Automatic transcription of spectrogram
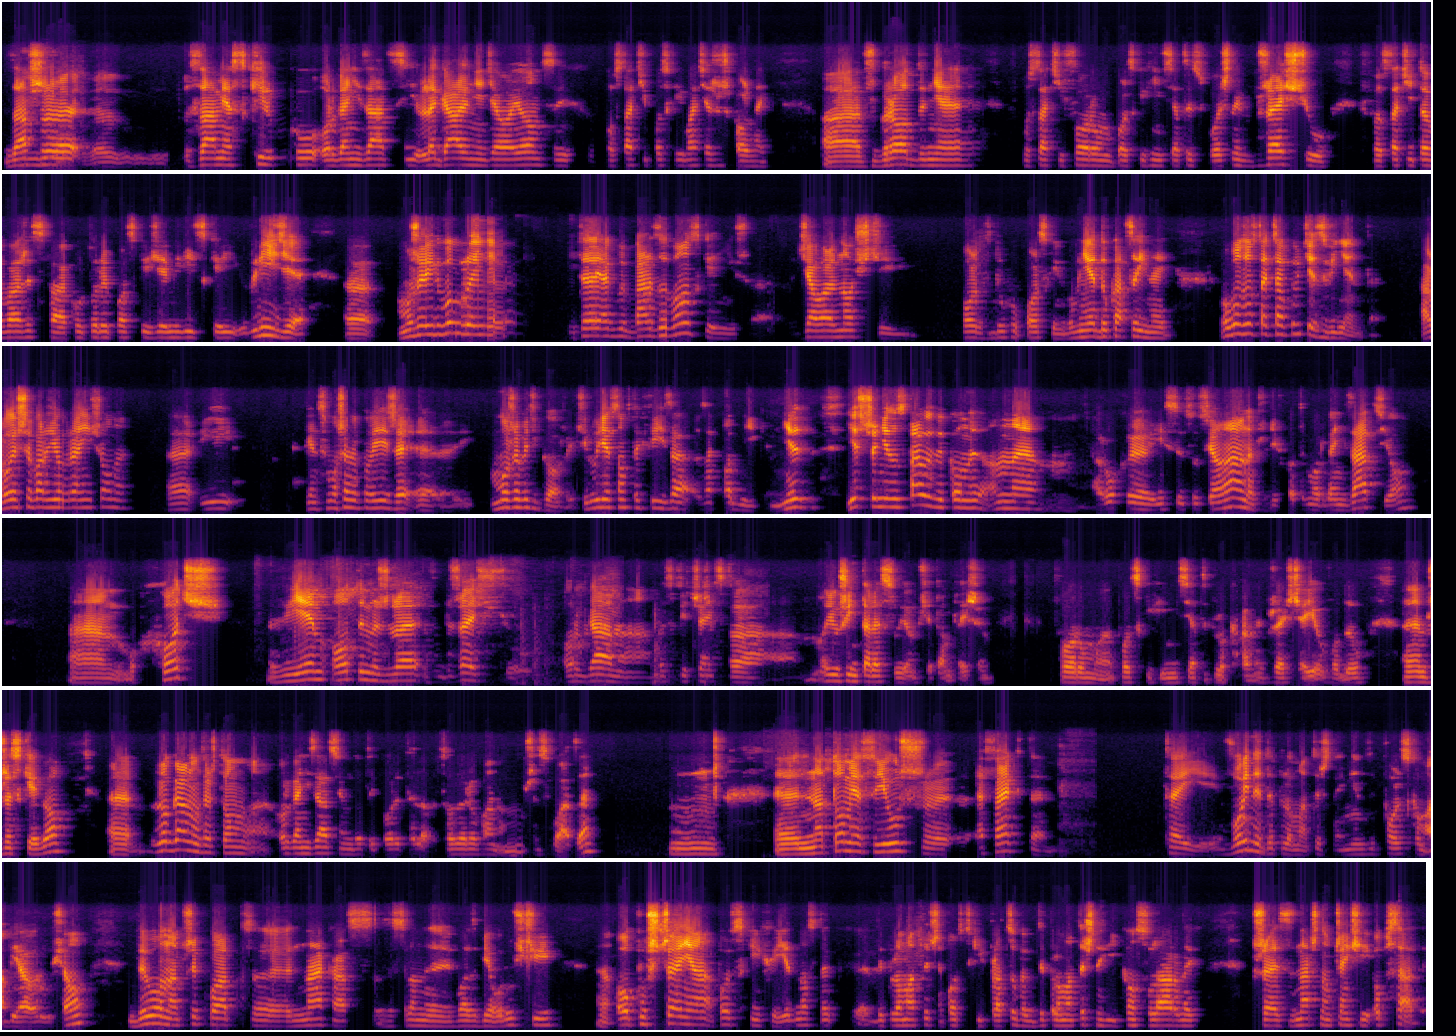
Zawsze mhm. zamiast kilku organizacji legalnie działających w postaci Polskiej Macierzy Szkolnej w Grodnie, w postaci Forum Polskich Inicjatyw Społecznych w Brześciu, w postaci Towarzystwa Kultury Polskiej Ziemi Lickiej w Lidzie, e, może ich w ogóle nie I te jakby bardzo wąskie nisze działalności w duchu polskim, głównie edukacyjnej, mogą zostać całkowicie zwinięte albo jeszcze bardziej ograniczone. E, I więc możemy powiedzieć, że e, może być gorzej. Ci ludzie są w tej chwili za, zakładnikiem. Nie, jeszcze nie zostały wykonane ruchy instytucjonalne przeciwko tym organizacjom, choć Wiem o tym, że w Brześciu organa bezpieczeństwa no już interesują się tamtejszym Forum Polskich Inicjatyw Lokalnych Brześcia i Obwodu e, Brzeskiego. E, lokalną zresztą organizacją do tej pory tolerowaną przez władze. Mm, e, natomiast już efektem tej wojny dyplomatycznej między Polską a Białorusią było na przykład e, nakaz ze strony władz Białorusi e, opuszczenia polskich jednostek dyplomatycznych, polskich placówek dyplomatycznych i konsularnych przez znaczną część jej obsady.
